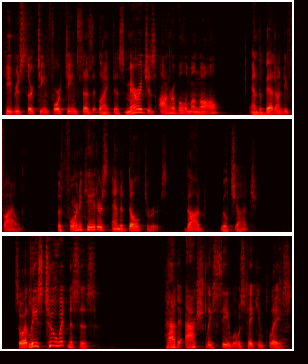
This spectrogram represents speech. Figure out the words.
Hebrews 13 14 says it like this Marriage is honorable among all, and the bed undefiled. But fornicators and adulterers, God will judge. So at least two witnesses had to actually see what was taking place.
